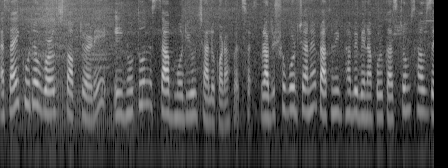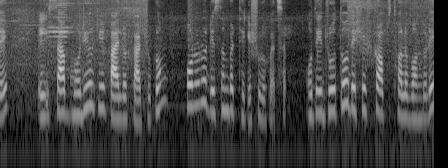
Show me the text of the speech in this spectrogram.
অ্যাসাইকুডা ওয়ার্ল্ড সফটওয়্যারে এই নতুন সাব মডিউল চালু করা হয়েছে। রাজস্ব বোর্ড জানায়, প্রাথমিকভাবে বেনাপোল কাস্টমস হাউসে এই সাব মডিউলটির পাইলট কার্যক্রম পনেরো ডিসেম্বর থেকে শুরু হয়েছে। অতি দ্রুত দেশের সব স্থলবন্দরে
